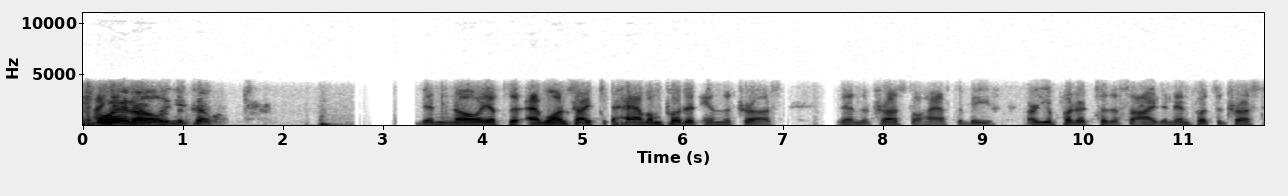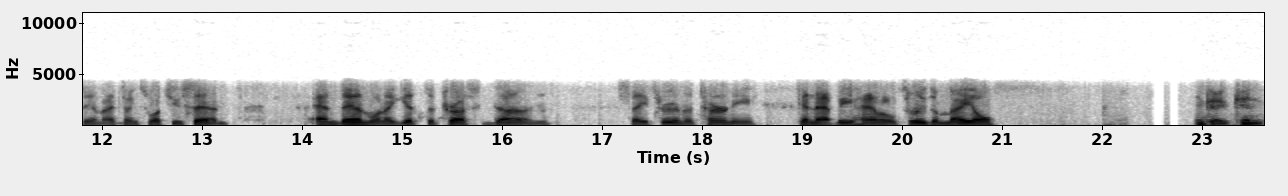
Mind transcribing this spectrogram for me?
I Go didn't ahead, I know was if letting you the- tell him. didn't know if the uh, once I have them put it in the trust, then the trust will have to be, or you put it to the side and then put the trust in. I think's what you said, and then when I get the trust done, say through an attorney, can that be handled through the mail? Okay. Can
